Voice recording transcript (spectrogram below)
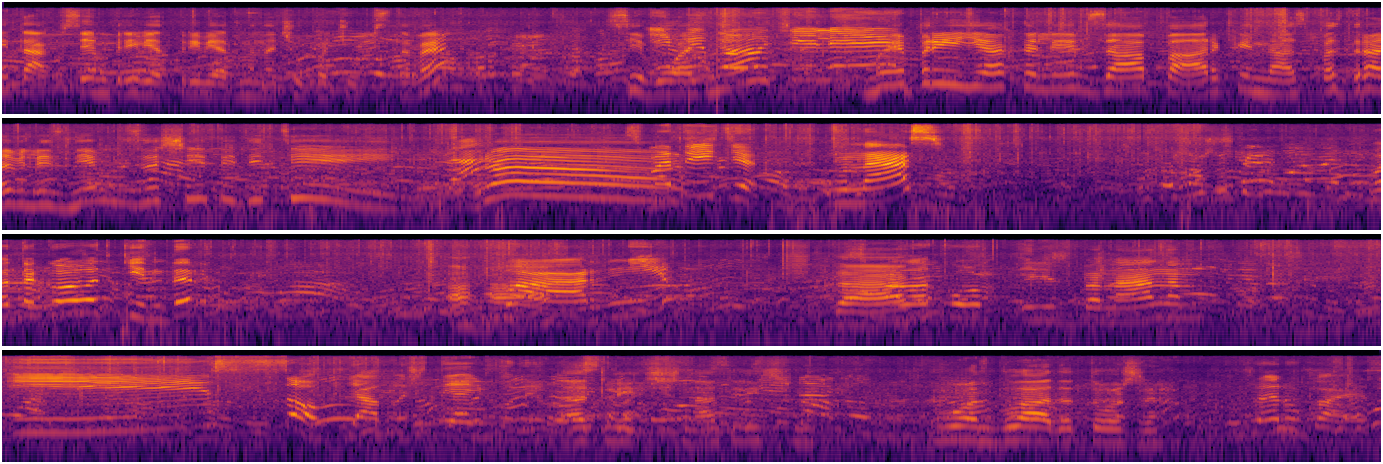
Итак, всем привет-привет, мы на Чупа Чупс ТВ. Сегодня мы приехали в зоопарк и нас поздравили с Днем защиты детей. Ура! Смотрите, у нас вот такой вот киндер, Ага, барни с так, молоком или с бананом и сок яблочный, я не буду его отлично, отлично. Вон Влада тоже. Уже ругается.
